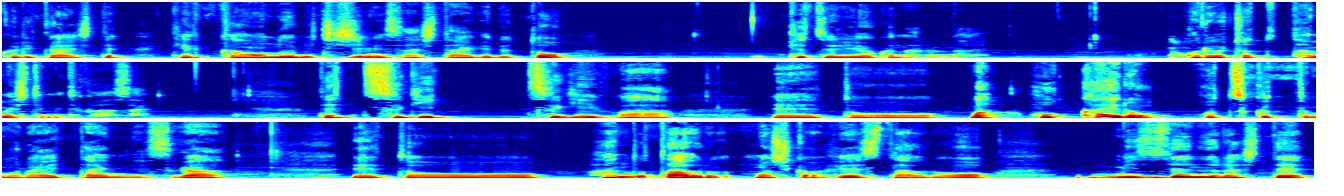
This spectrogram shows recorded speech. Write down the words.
繰り返して血管を伸び縮みさせてあげると血流良くなるので、これをちょっと試してみてください。で、次、次は、えっ、ー、と、まあ、北海道を作ってもらいたいんですが、えっ、ー、と、ハンドタオルもしくはフェイスタオルを水で濡らして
